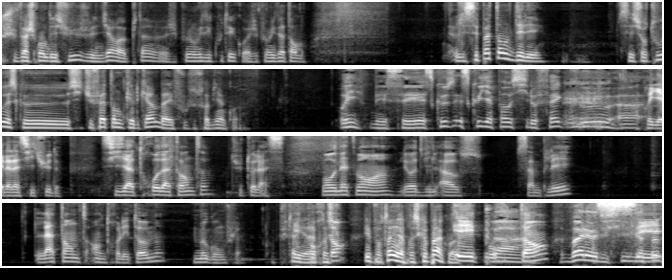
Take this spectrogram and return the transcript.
je suis vachement déçu, je vais me dire euh, putain, j'ai plus envie d'écouter quoi, j'ai plus envie d'attendre. C'est pas tant le délai, c'est surtout est-ce que si tu fais attendre quelqu'un, bah, il faut que ce soit bien quoi. Oui, mais c'est est-ce que est-ce qu'il n'y a pas aussi le fait que euh, Après, il y a la lassitude. S'il y a trop d'attentes, tu te lasses. Moi, honnêtement, hein, les Hotville House, ça me plaît. L'attente entre les tomes me gonfle. Putain, il y en a pourtant- presque... Et pourtant il y en a presque pas quoi. Et bah, pourtant, bah, allez, c'est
